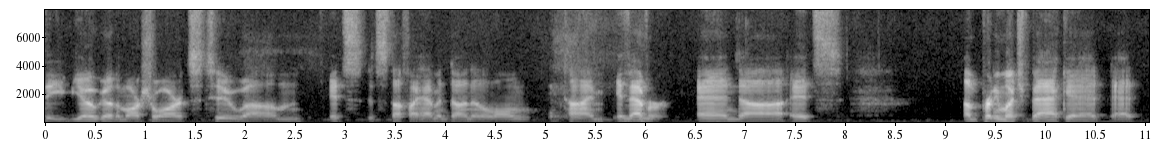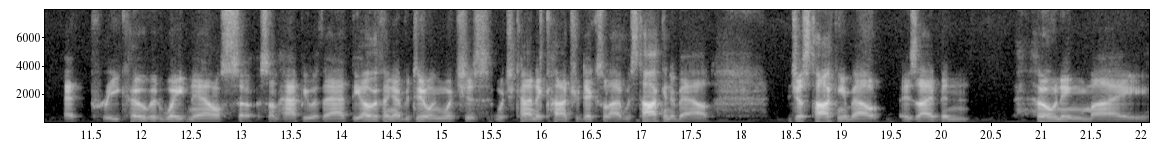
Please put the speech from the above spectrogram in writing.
the yoga the martial arts to um it's it's stuff I haven't done in a long time if ever and uh it's I'm pretty much back at at at pre-COVID weight now so so I'm happy with that the other thing I've been doing which is which kind of contradicts what I was talking about just talking about is I've been honing my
